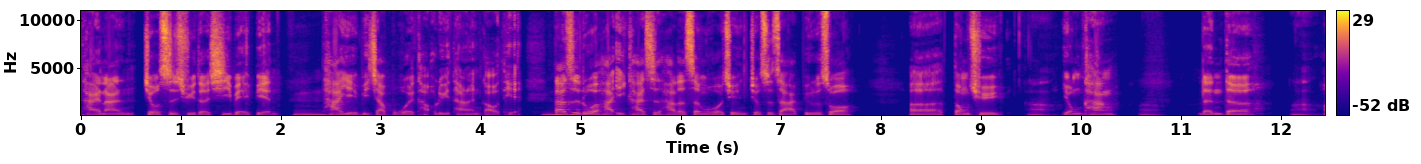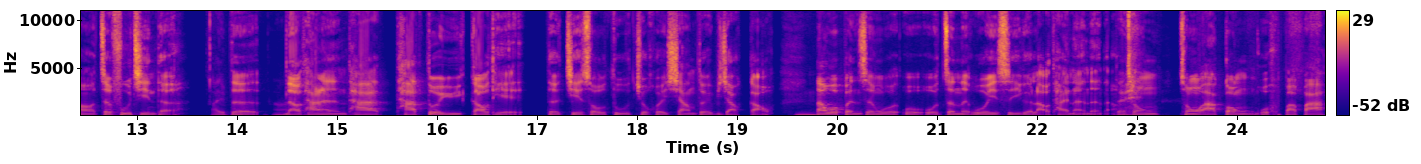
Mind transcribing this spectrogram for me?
台南旧市区的西北边，嗯他也比较不会考虑台南高铁。但是如果他一开始他的生活圈就是在比如说呃东区、啊。永康、啊。仁德啊，哦这附近的的老台南人，他他对于高铁的接受度就会相对比较高。那我本身我我我真的我也是一个老台南人啊对，从从我阿公我爸爸，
